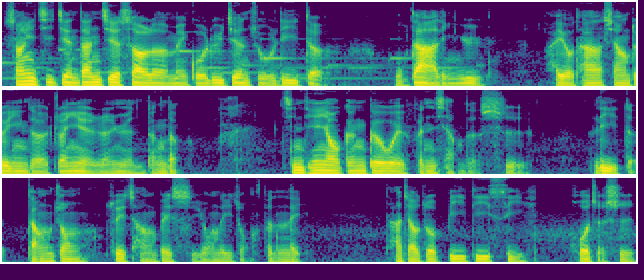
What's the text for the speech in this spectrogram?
上一集简单介绍了美国绿建筑力的五大领域，还有它相对应的专业人员等等。今天要跟各位分享的是 LEED 当中最常被使用的一种分类，它叫做 BDC。或者是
